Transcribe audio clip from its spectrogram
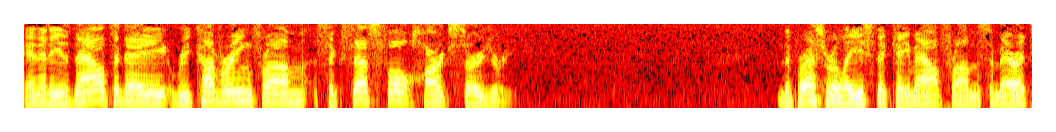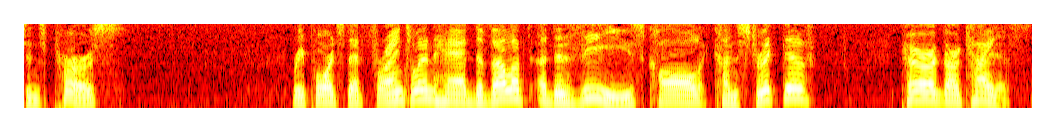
and that he is now today recovering from successful heart surgery. The press release that came out from Samaritan's Purse reports that Franklin had developed a disease called constrictive pericarditis,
